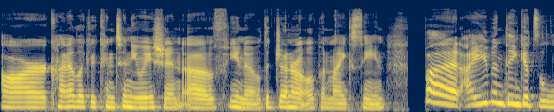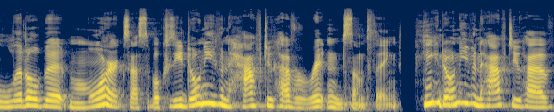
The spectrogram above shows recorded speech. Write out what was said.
are kind of like a continuation of, you know, the general open mic scene. But I even think it's a little bit more accessible because you don't even have to have written something. You don't even have to have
